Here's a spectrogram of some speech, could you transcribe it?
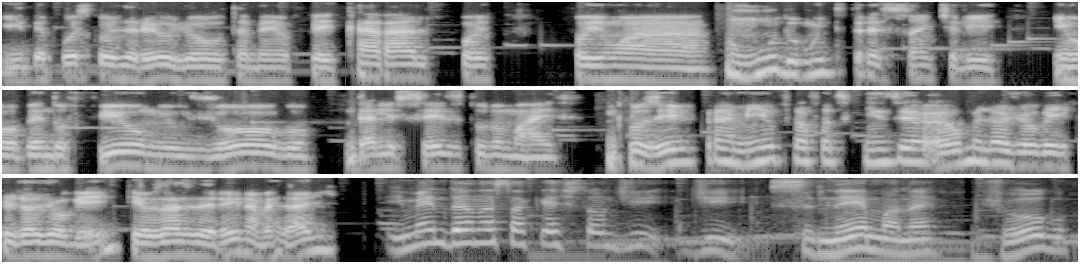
E depois que eu zerei o jogo também, eu fiquei, caralho, foi, foi uma, um mundo muito interessante ali, envolvendo o filme, o jogo, DLCs e tudo mais. Inclusive, pra mim, o Final Fantasy XV é o melhor jogo aí que eu já joguei, que eu já zerei, na verdade. Emendando essa questão de, de cinema, né? Jogo,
